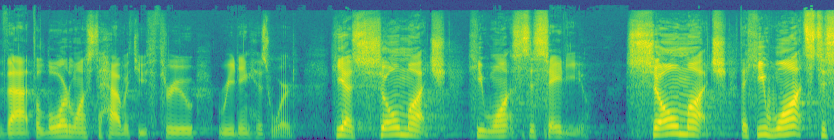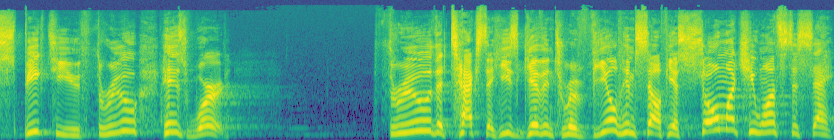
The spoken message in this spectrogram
that the Lord wants to have with you through reading His Word. He has so much He wants to say to you, so much that He wants to speak to you through His Word. Through the text that he's given to reveal himself, he has so much he wants to say.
